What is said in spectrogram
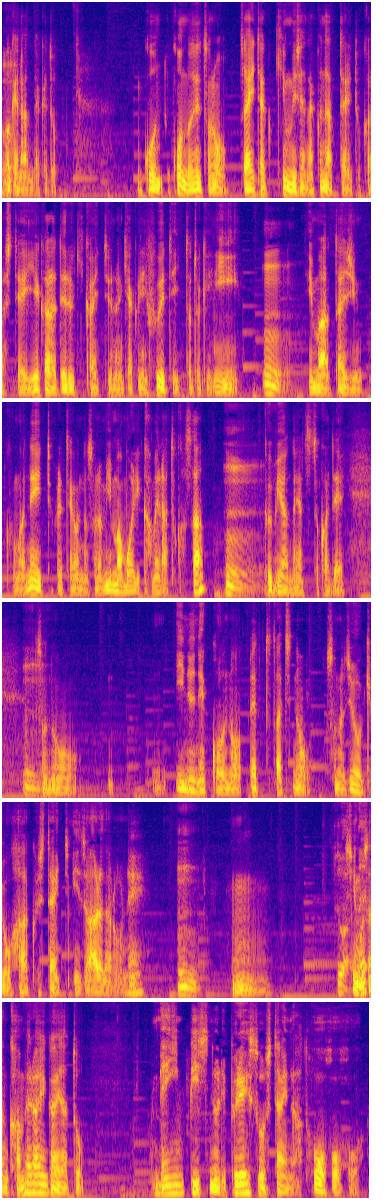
わけなんだけど。今今度ねその在宅勤務じゃなくなったりとかして家から出る機会っていうのは逆に増えていった時にうん今大臣君がね言ってくれたようなその見守りカメラとかさうん首輪のやつとかで、うんその犬猫のペットたちのその状況を把握したいってニーズはあるだろうね。うんうん。慎吾さんカメラ以外だとメイン PC のリプレイスをしたいなと。ほうほうほう。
